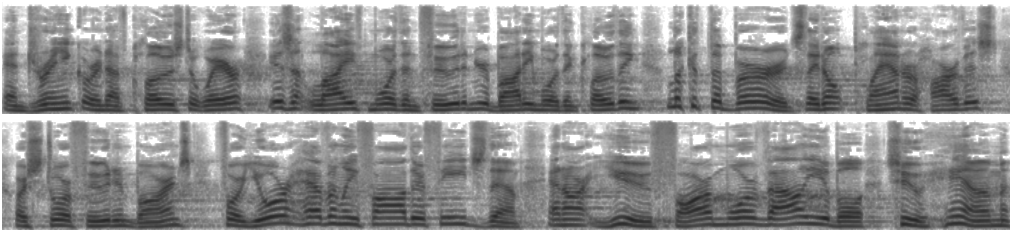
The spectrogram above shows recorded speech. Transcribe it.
and drink or enough clothes to wear, isn't life more than food and your body more than clothing? Look at the birds. They don't plant or harvest or store food in barns, for your heavenly Father feeds them. And aren't you far more valuable to Him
